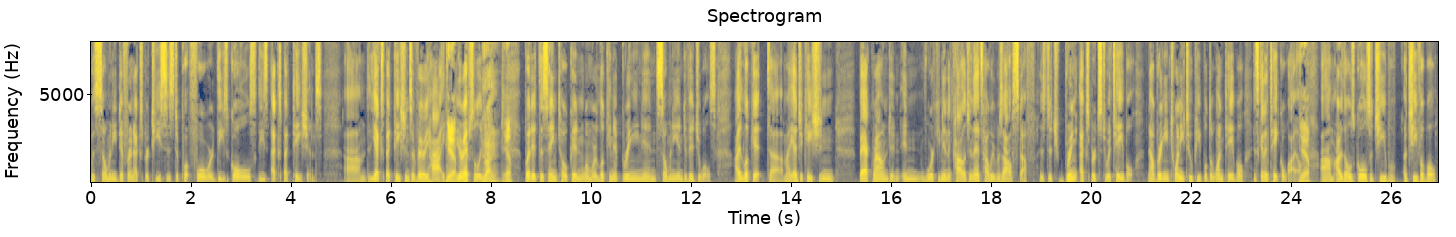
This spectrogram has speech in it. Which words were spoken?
with so many different expertises to put forward these goals, these expectations. Um, the expectations are very high. Yeah. You're absolutely right. Yeah. But at the same token, when we're looking at bringing in so many individuals, I look at uh, my education background in, in working in the college, and that's how we resolve stuff: is to tr- bring experts to a table. Now, bringing 22 people to one table, it's going to take a while. Yeah. Um, are those goals achieve- achievable?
